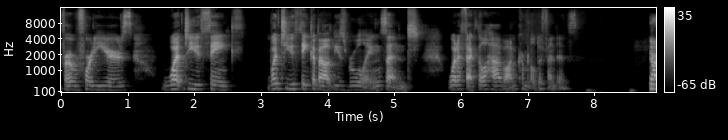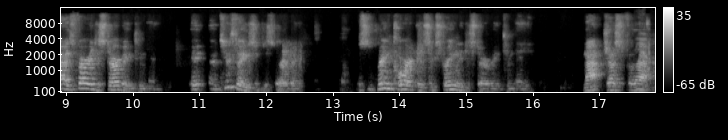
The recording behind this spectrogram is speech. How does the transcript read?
for over 40 years, what do you think what do you think about these rulings and what effect they'll have on criminal defendants? Yeah, it's very disturbing to me. It, uh, two things are disturbing. The Supreme Court is extremely disturbing to me, not just for that,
